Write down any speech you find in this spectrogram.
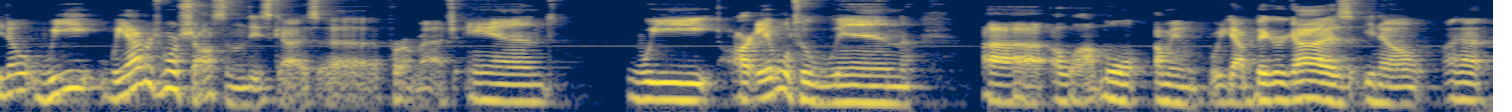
You know, we we average more shots than these guys uh, per match, and we are able to win uh, a lot more. I mean, we got bigger guys. You know, uh,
